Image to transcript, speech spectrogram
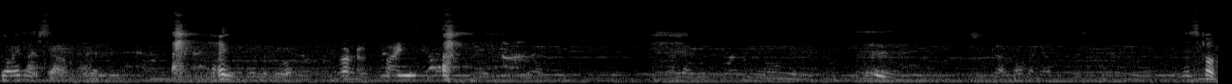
Go yourself. you disappear. Look, I'm spine. She's not holding up the first. Just go.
